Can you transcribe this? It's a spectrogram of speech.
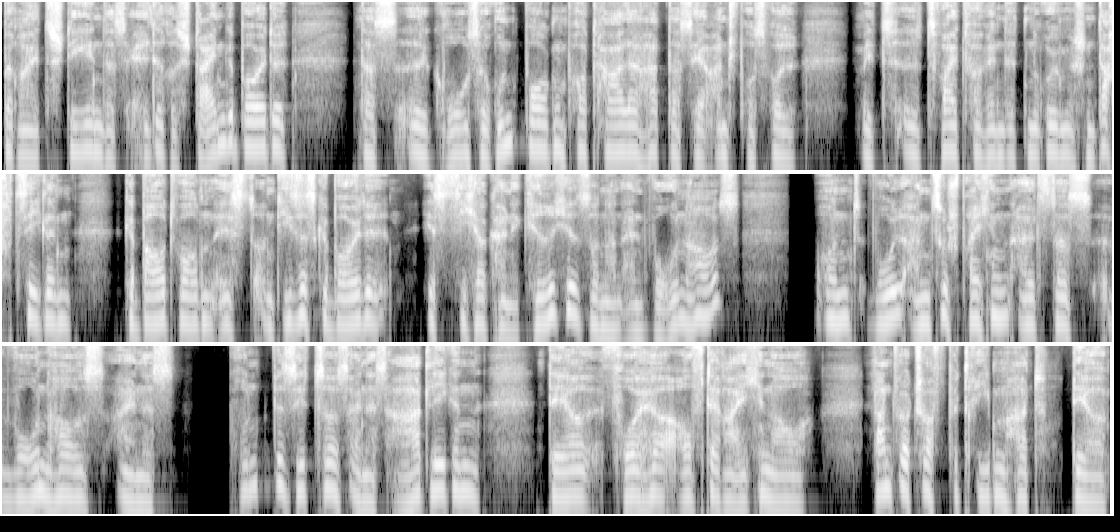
bereits stehendes älteres Steingebäude, das äh, große Rundborgenportale hat, das sehr anspruchsvoll mit äh, zweitverwendeten römischen Dachziegeln gebaut worden ist. Und dieses Gebäude ist sicher keine Kirche, sondern ein Wohnhaus und wohl anzusprechen als das Wohnhaus eines Grundbesitzers, eines Adligen, der vorher auf der Reichenau Landwirtschaft betrieben hat, der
